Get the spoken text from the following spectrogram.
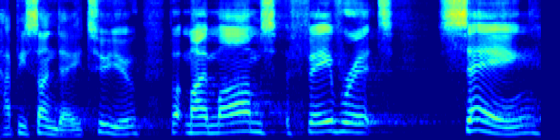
happy Sunday to you. But my mom's favorite saying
